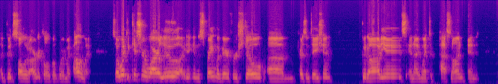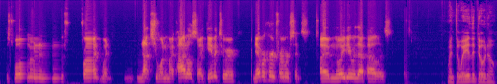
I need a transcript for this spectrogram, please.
a good solid article about where my paddle went. So I went to Kitchener Waterloo in in the spring, my very first show um, presentation, good audience, and I went to pass it on. And this woman in the front went nuts. She wanted my paddle, so I gave it to her. Never heard from her since. I have no idea where that paddle is. Went the way of the dodo.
